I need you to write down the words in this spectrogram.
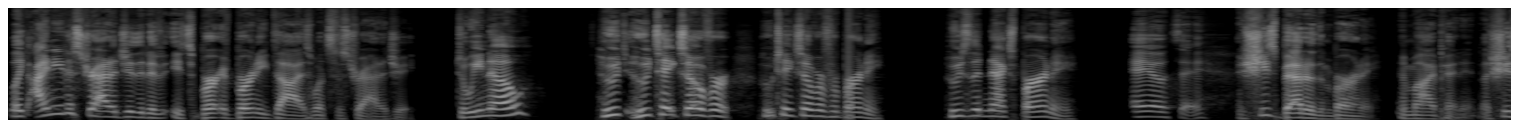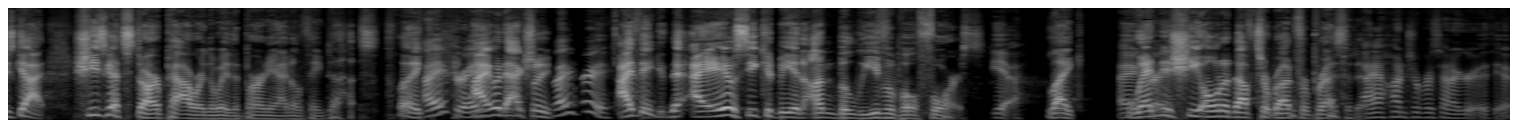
Like I need a strategy that if it's Ber- if Bernie dies, what's the strategy? Do we know? Who who takes over? Who takes over for Bernie? Who's the next Bernie? AOC. She's better than Bernie, in my opinion. Like she's got she's got star power in the way that Bernie I don't think does. Like I agree. I would actually I agree. I think that AOC could be an unbelievable force. Yeah. Like when is she old enough to run for president? I 100% agree with you.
